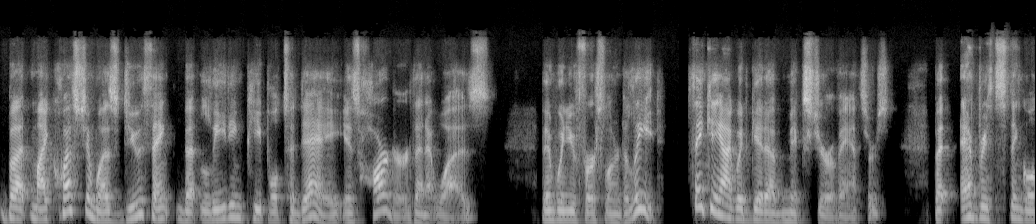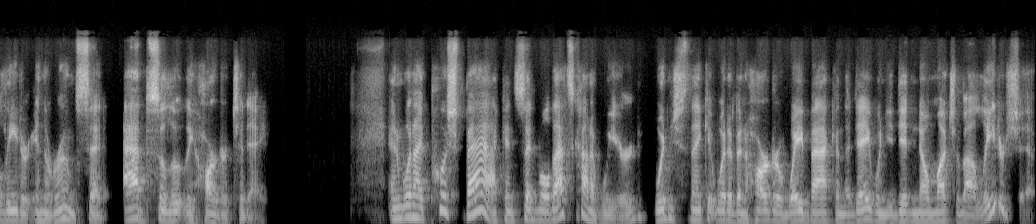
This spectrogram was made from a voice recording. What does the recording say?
but my question was Do you think that leading people today is harder than it was than when you first learned to lead? Thinking I would get a mixture of answers. But every single leader in the room said, Absolutely harder today. And when I pushed back and said, Well, that's kind of weird, wouldn't you think it would have been harder way back in the day when you didn't know much about leadership?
